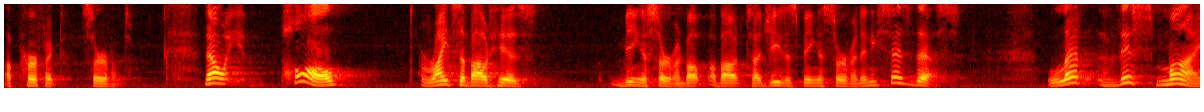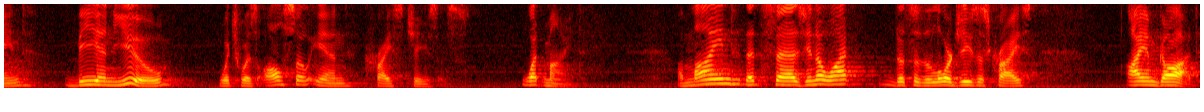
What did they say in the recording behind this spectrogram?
a perfect servant. Now, Paul writes about his being a servant, about, about uh, Jesus being a servant, and he says this Let this mind be in you, which was also in Christ Jesus. What mind? A mind that says, you know what? This is the Lord Jesus Christ. I am God.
